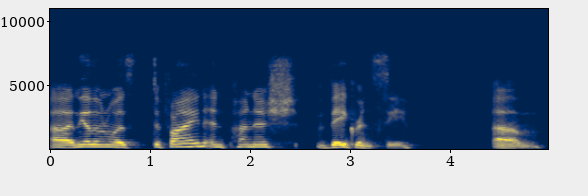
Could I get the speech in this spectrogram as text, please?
uh, and the other one was define and punish vagrancy. Um,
